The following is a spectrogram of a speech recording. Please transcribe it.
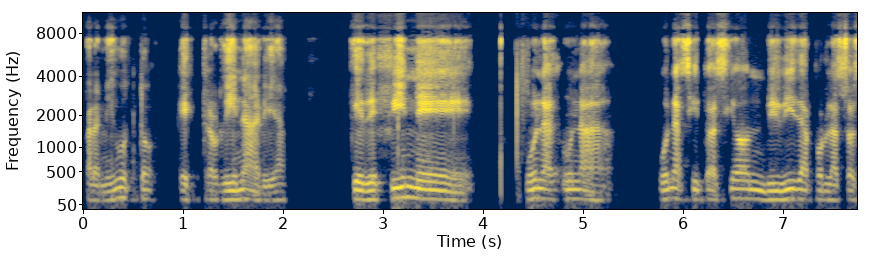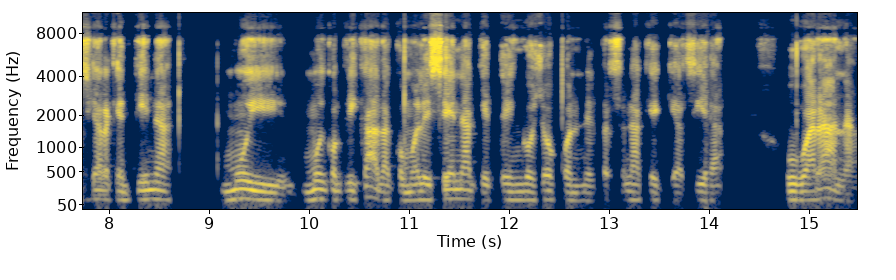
para mi gusto, extraordinaria, que define una, una, una situación vivida por la sociedad argentina muy, muy complicada, como la escena que tengo yo con el personaje que hacía Uguarana,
